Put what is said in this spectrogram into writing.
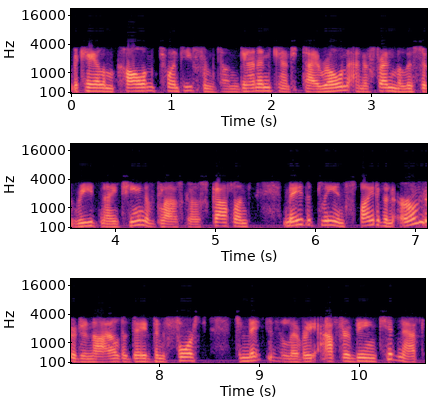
Michaela McCollum, 20, from Dungannon, County Tyrone, and her friend Melissa Reid, 19, of Glasgow, Scotland, made the plea in spite of an earlier denial that they had been forced to make the delivery after being kidnapped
